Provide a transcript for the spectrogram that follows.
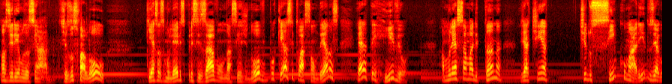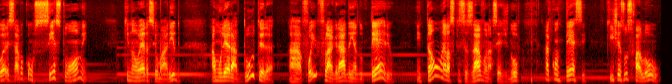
Nós diríamos assim: ah, Jesus falou que essas mulheres precisavam nascer de novo porque a situação delas era terrível. A mulher samaritana já tinha tido cinco maridos e agora estava com o sexto homem que não era seu marido. A mulher adúltera ah, foi flagrada em adultério, então elas precisavam nascer de novo. Acontece que Jesus falou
